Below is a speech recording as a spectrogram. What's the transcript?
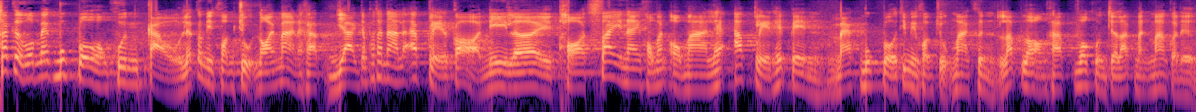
ถ้าเกิดว่า macbook pro ของคุณเก่า แล้วก็มีความจุน้อยมากนะครับ อยากจะพัฒนาและอัปเกรดก็นี่เลย ถอดไส้ในของมันออกมา และอัปเกรดให้เป็น macbook pro ที่มีความจุมากขึ้น รับรองครับว่าคุณจะรักมันมากกว่าเดิม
